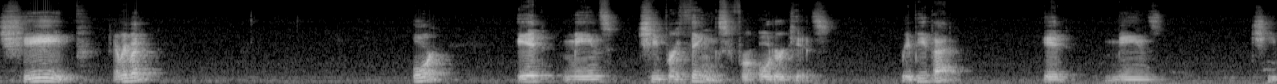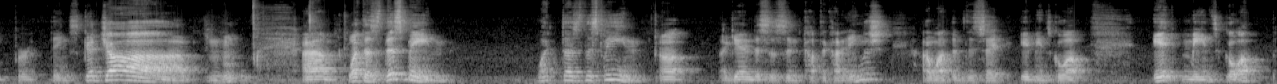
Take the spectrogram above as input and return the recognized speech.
cheap. Everybody? Or it means cheaper things for older kids. Repeat that. It means cheaper things. Good job. Mm -hmm. um, what does this mean? What does this mean? Uh, again, this is in katakana English. I want them to say it means go up. It means go up.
